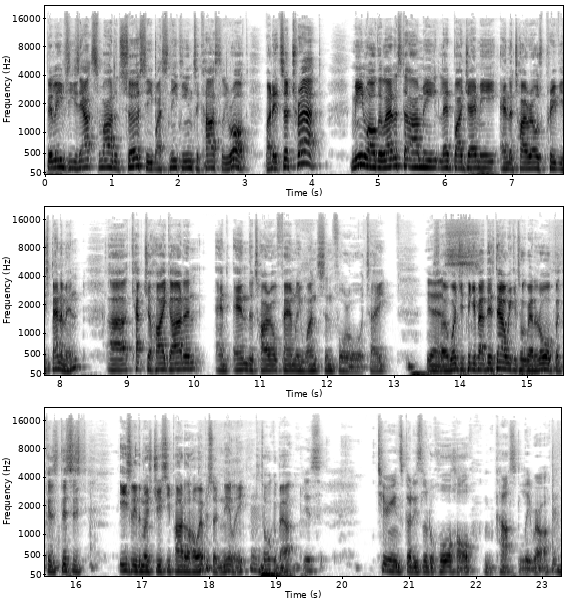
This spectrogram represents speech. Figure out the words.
believes he's outsmarted Cersei by sneaking into Casterly Rock, but it's a trap. Meanwhile, the Lannister army, led by Jaime and the Tyrell's previous bannermen, uh, capture High Garden and end the Tyrell family once and for all. Tayt. Yes. So, what do you think about this? Now we can talk about it all because this is easily the most juicy part of the whole episode, nearly to talk about. Is Tyrion's got his little whore hole in Casterly Rock.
